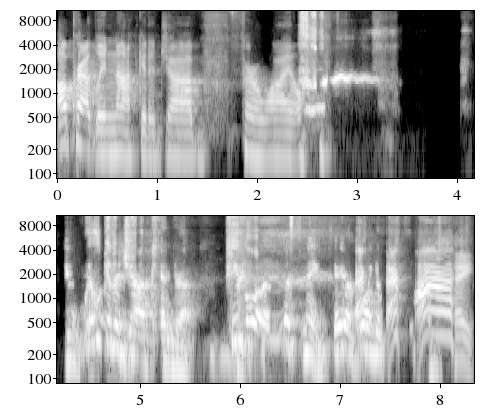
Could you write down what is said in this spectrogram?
I'll probably not get a job for a while. You will get a job, Kendra. People are listening. They are going to. hey,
